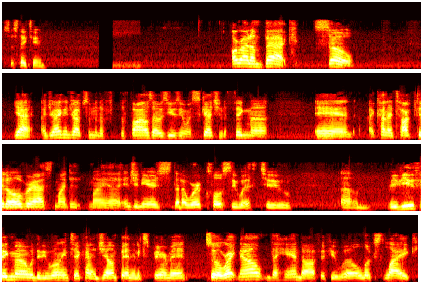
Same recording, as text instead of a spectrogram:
So stay tuned. All right, I'm back. So, yeah, I dragged and dropped some of the, the files I was using with Sketch into Figma, and I kind of talked it over, asked my my uh, engineers that I work closely with to um, review Figma. Would they be willing to kind of jump in and experiment? So right now, the handoff, if you will, looks like,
